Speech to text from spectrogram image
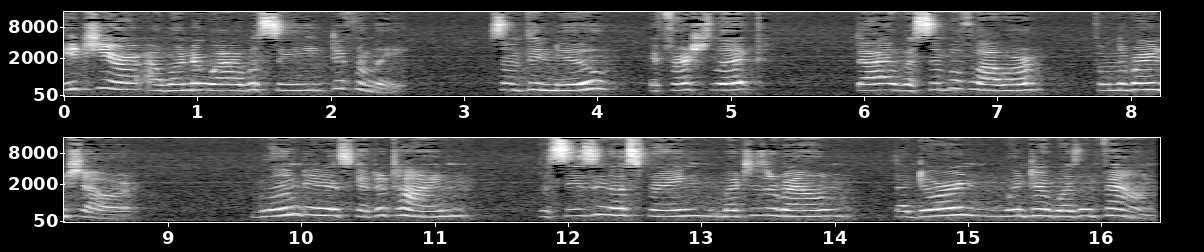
Each year I wonder what I will see differently. Something new, a fresh look, that of a simple flower from the rain shower bloomed in its scheduled time. The season of spring much is around that during winter wasn't found.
